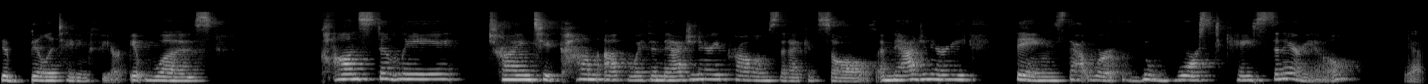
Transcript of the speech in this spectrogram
debilitating fear. It was constantly trying to come up with imaginary problems that I could solve, imaginary things that were the worst case scenario. Yep.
